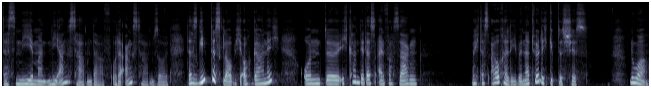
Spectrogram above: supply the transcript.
dass nie jemand nie Angst haben darf oder Angst haben soll. Das gibt es, glaube ich, auch gar nicht. Und äh, ich kann dir das einfach sagen, weil ich das auch erlebe. Natürlich gibt es Schiss. Nur,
